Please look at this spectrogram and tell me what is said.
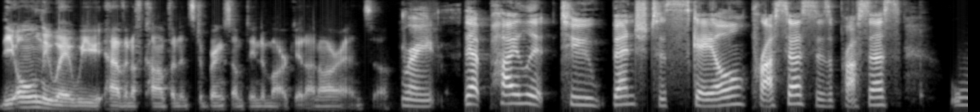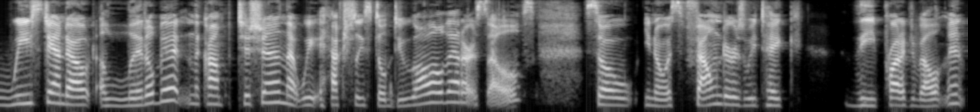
the only way we have enough confidence to bring something to market on our end. So Right. That pilot to bench to scale process is a process we stand out a little bit in the competition that we actually still do all that ourselves. So, you know, as founders, we take the product development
